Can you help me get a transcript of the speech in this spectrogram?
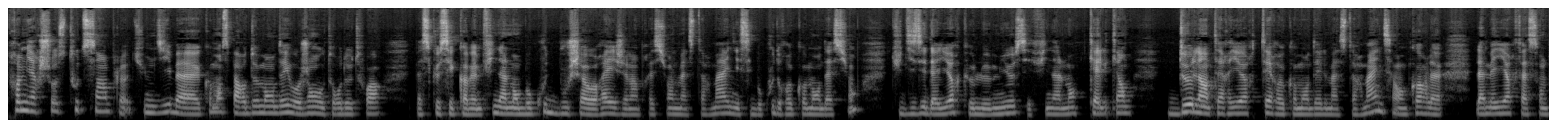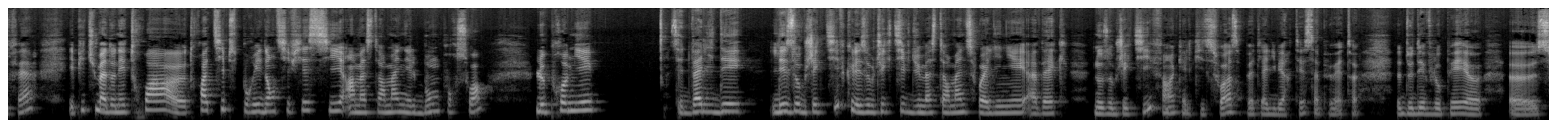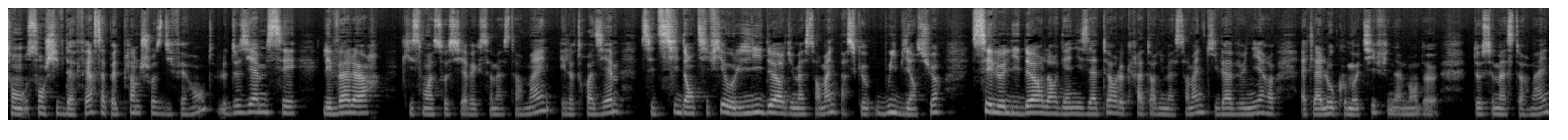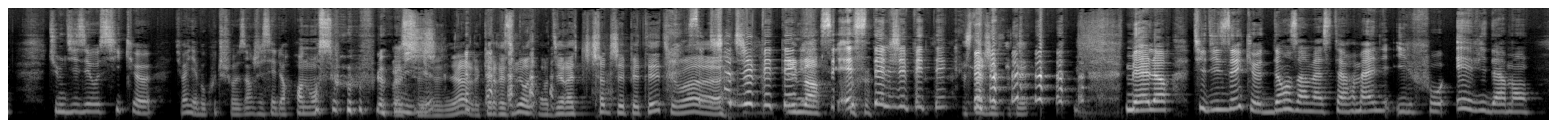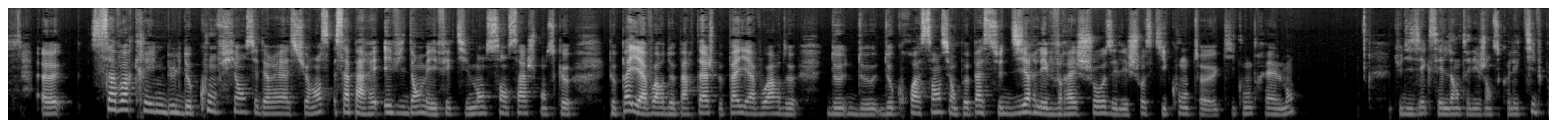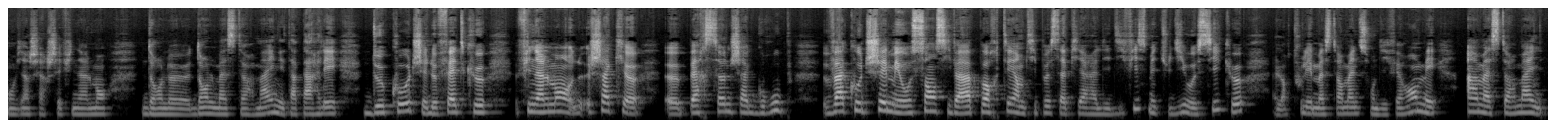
Première chose toute simple, tu me dis bah, commence par demander aux gens autour de toi parce que c'est quand même finalement beaucoup de bouche à oreille. J'ai l'impression le mastermind et c'est beaucoup de recommandations. Tu disais d'ailleurs que le mieux c'est finalement quelqu'un de l'intérieur t'es recommandé le mastermind. C'est encore la, meilleure façon de faire. Et puis, tu m'as donné trois, euh, trois tips pour identifier si un mastermind est le bon pour soi. Le premier, c'est de valider les objectifs, que les objectifs du mastermind soient alignés avec nos objectifs, hein, quels qu'ils soient. Ça peut être la liberté, ça peut être de développer euh, euh, son, son, chiffre d'affaires, ça peut être plein de choses différentes. Le deuxième, c'est les valeurs qui sont associés avec ce mastermind. Et le troisième, c'est de s'identifier au leader du mastermind parce que oui, bien sûr, c'est le leader, l'organisateur, le créateur du mastermind qui va venir être la locomotive finalement de, de ce mastermind. Tu me disais aussi que, tu vois, il y a beaucoup de choses. Hein, J'essaie de reprendre mon souffle au C'est génial. Quel résumé on, dirait chat GPT, tu vois. Chat GPT. C'est Estelle GPT. Estelle GPT. Mais alors, tu disais que dans un mastermind, il faut évidemment euh, savoir créer une bulle de confiance et de réassurance, ça paraît évident, mais effectivement, sans ça, je pense que peut pas y avoir de partage, peut pas y avoir de, de, de, croissance, et on peut pas se dire les vraies choses et les choses qui comptent, euh, qui comptent réellement. Tu disais que c'est l'intelligence collective qu'on vient chercher finalement dans le, dans le mastermind et tu as parlé de coach et de fait que finalement chaque euh, personne, chaque groupe va coacher, mais au sens, il va apporter un petit peu sa pierre à l'édifice. Mais tu dis aussi que, alors tous les masterminds sont différents, mais un mastermind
